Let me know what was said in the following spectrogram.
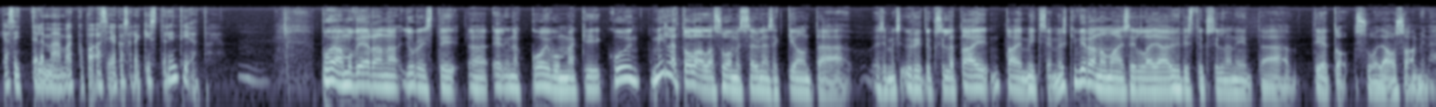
käsittelemään vaikkapa asiakasrekisterin tietoja. Puheaamu vieraana juristi äh, Elina Koivunmäki. Kuin, millä tolalla Suomessa yleensäkin on tämä esimerkiksi yrityksillä tai, tai miksei myöskin viranomaisilla ja yhdistyksillä niin tämä tietosuojaosaaminen?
